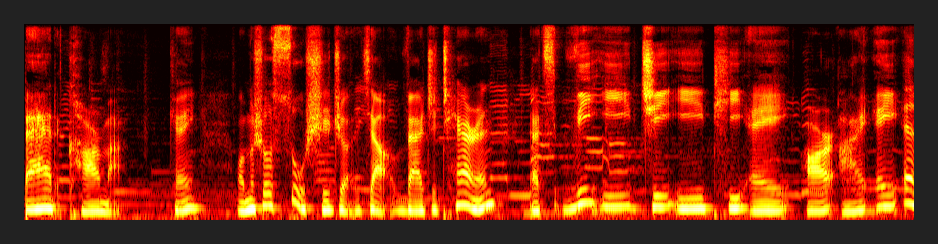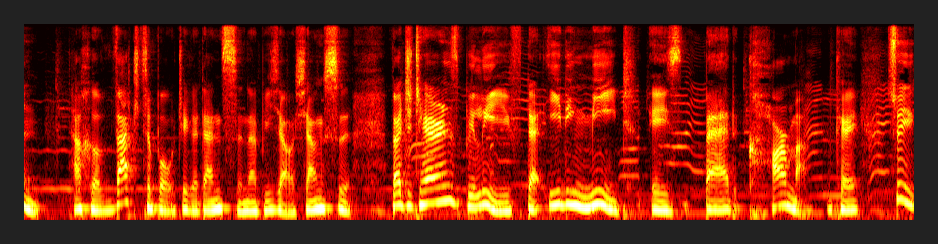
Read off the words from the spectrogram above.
bad karma。 OK，我们说素食者叫 vegetarian，that's V E G E T A R I A N。它和 vegetable 这个单词呢比较相似。Vegetarians believe that eating meat is bad karma. OK，所以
